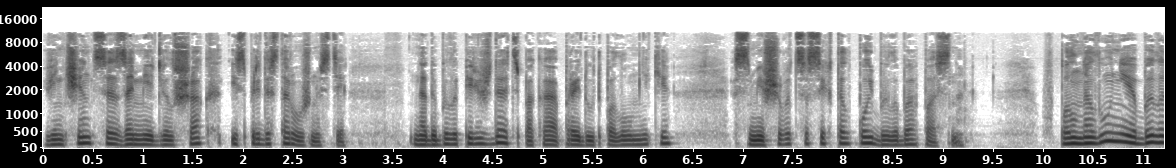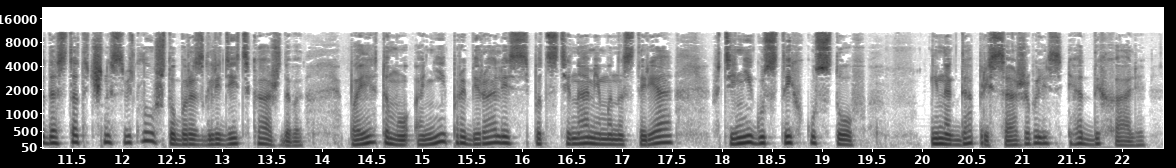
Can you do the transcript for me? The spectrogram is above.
Винченцо замедлил шаг из предосторожности. Надо было переждать, пока пройдут паломники. Смешиваться с их толпой было бы опасно. В полнолуние было достаточно светло, чтобы разглядеть каждого, поэтому они пробирались под стенами монастыря в тени густых кустов — иногда присаживались и отдыхали –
